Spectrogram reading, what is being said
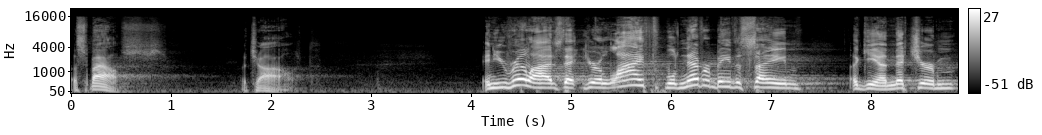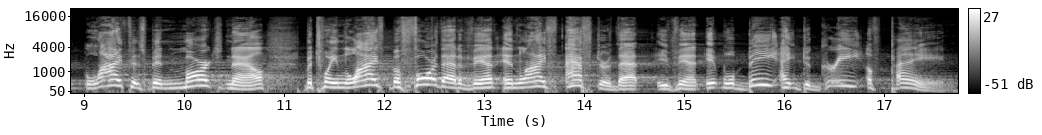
a spouse, a child. And you realize that your life will never be the same again, that your life has been marked now between life before that event and life after that event. It will be a degree of pain.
